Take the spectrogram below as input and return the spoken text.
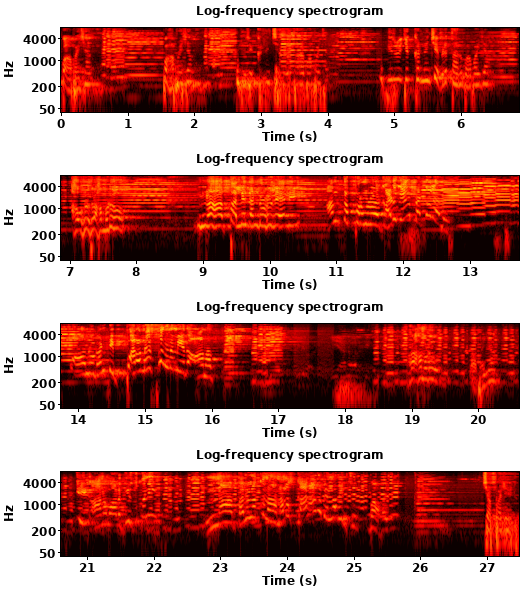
బాబయ్య బాబయ్య మీరు ఇక్కడి నుంచి వెళతారా బాబయ్య? మీరు ఇక్కడి నుంచి వెళతారు బాబయ్య? అవును రాముడు. నా తల్లిదండ్రులు లేని అంతఃపురంలో అడుగే పెట్టలేదు. ఆనుగంటి పరమేశ్వరుని మీద ఆన రాముడు ఈ ఆనవాళ్ళు తీసుకుని నా తల్లులకు నా నమస్కారాలు విన్నవించు. బాబయ్య. చెప్పలేను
